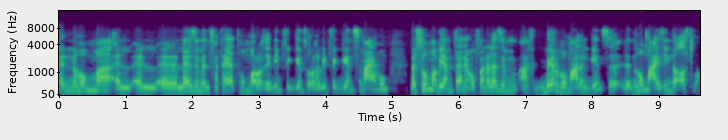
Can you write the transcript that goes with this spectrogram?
إن هم لازم الفتيات هم راغبين في الجنس وراغبين في الجنس معاهم بس هم بيمتنعوا فأنا لازم أخبرهم على الجنس لأن هم عايزين ده أصلا.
